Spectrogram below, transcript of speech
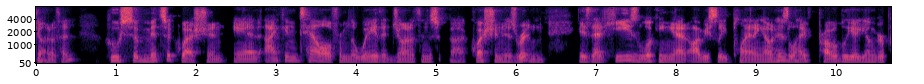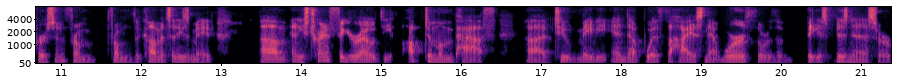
Johnathan who submits a question, and I can tell from the way that Johnathan's uh, question is written is that he's looking at obviously planning out his life, probably a younger person from from the comments that he's made, um, and he's trying to figure out the optimum path uh, to maybe end up with the highest net worth or the biggest business or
